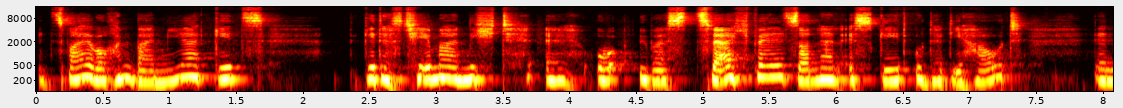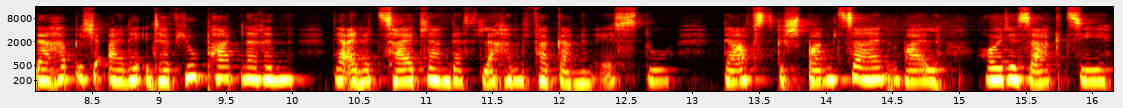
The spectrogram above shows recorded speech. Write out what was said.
In zwei Wochen bei mir geht's, geht das Thema nicht äh, übers Zwerchfell, sondern es geht unter die Haut. Denn da habe ich eine Interviewpartnerin, der eine Zeit lang das Lachen vergangen ist. Du darfst gespannt sein, weil heute sagt sie,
